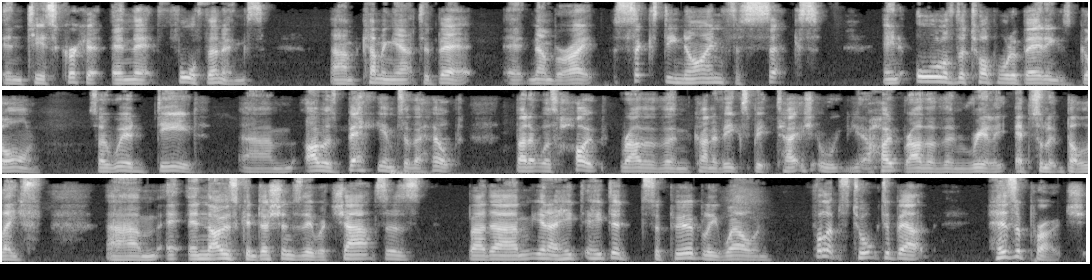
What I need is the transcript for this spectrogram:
in Test cricket, and that fourth innings um, coming out to bat at number eight, 69 for six, and all of the top order batting's gone. So we're dead. Um, I was backing him to the hilt, but it was hope rather than kind of expectation, you know, hope rather than really absolute belief. Um, in those conditions, there were chances, but um, you know he he did superbly well. And Phillips talked about his approach,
